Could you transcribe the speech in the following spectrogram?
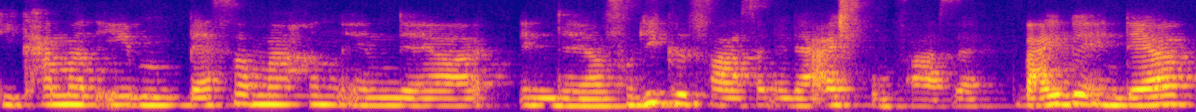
die kann man eben besser machen in der, in der Follikelphase, in der Eisprungphase, weil wir in der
